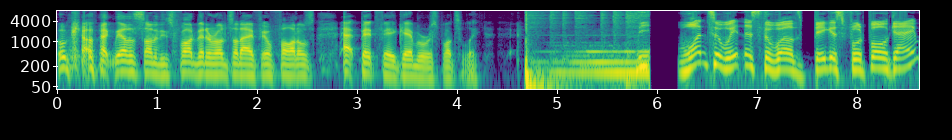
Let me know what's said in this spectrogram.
We'll come back the other side of this. Find better odds on AFL finals at Betfair. Gamble responsibly. Want to witness the world's biggest football game?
